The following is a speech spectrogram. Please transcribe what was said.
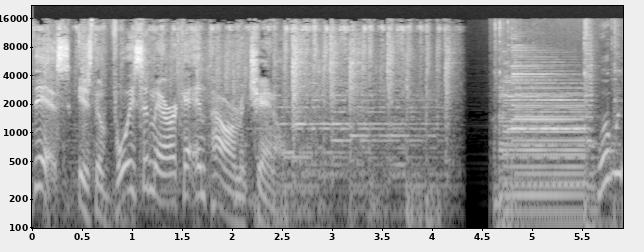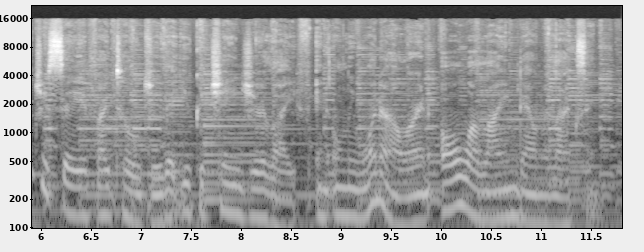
This is the Voice America Empowerment Channel. What would you say if I told you that you could change your life in only one hour and all while lying down relaxing?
